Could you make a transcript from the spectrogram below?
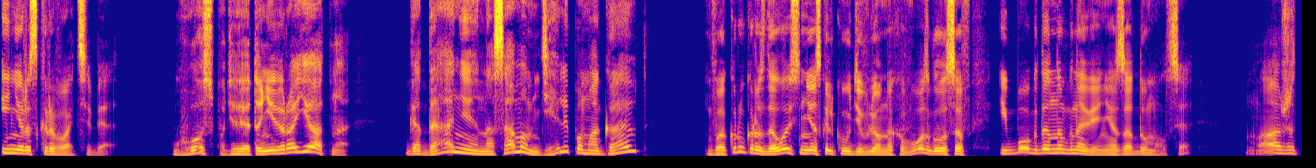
и не раскрывать себя. «Господи, это невероятно! Гадания на самом деле помогают?» Вокруг раздалось несколько удивленных возгласов, и Богдан на мгновение задумался. «Может,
